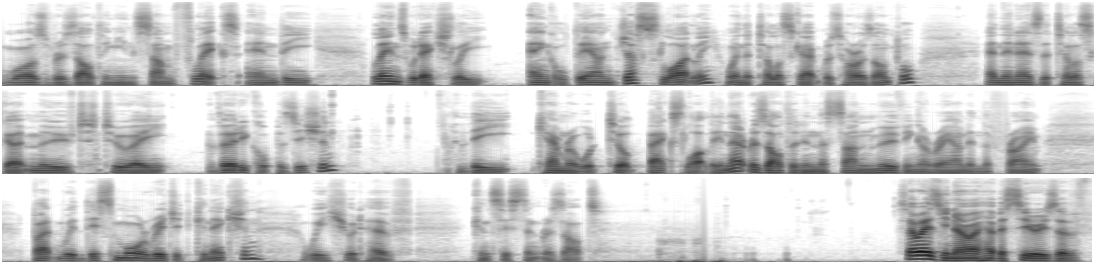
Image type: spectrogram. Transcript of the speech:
was resulting in some flex and the lens would actually angle down just slightly when the telescope was horizontal and then as the telescope moved to a vertical position the camera would tilt back slightly and that resulted in the sun moving around in the frame but with this more rigid connection we should have consistent results. So as you know I have a series of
